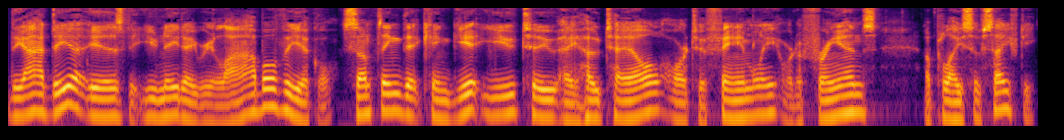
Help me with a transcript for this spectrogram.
the idea is that you need a reliable vehicle, something that can get you to a hotel or to family or to friends, a place of safety.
